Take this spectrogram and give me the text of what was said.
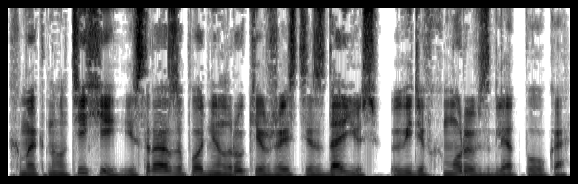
Хмыкнул Тихий и сразу поднял руки в жесте «сдаюсь», увидев хмурый взгляд паука.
